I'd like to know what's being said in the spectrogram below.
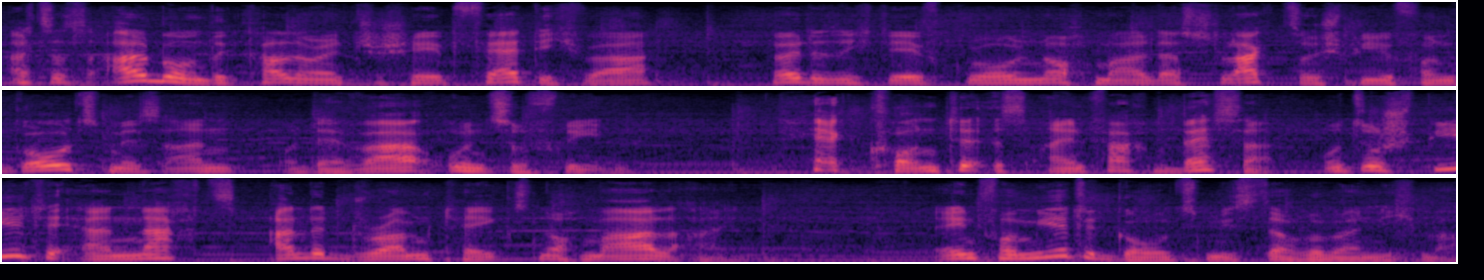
Als das Album The Color and the Shape fertig war, hörte sich Dave Grohl nochmal das Schlagzeugspiel von Goldsmith an und er war unzufrieden. Er konnte es einfach besser und so spielte er nachts alle Drum-Takes nochmal ein. Er informierte Goldsmith darüber nicht mal.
